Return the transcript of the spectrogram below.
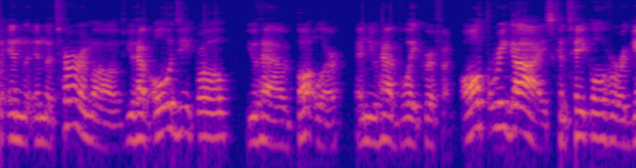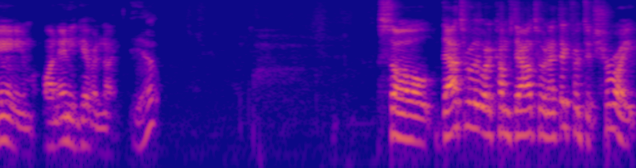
in the, in the term of you have Oladipo, you have Butler, and you have Blake Griffin. All three guys can take over a game on any given night. Yep. So that's really what it comes down to. And I think for Detroit,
